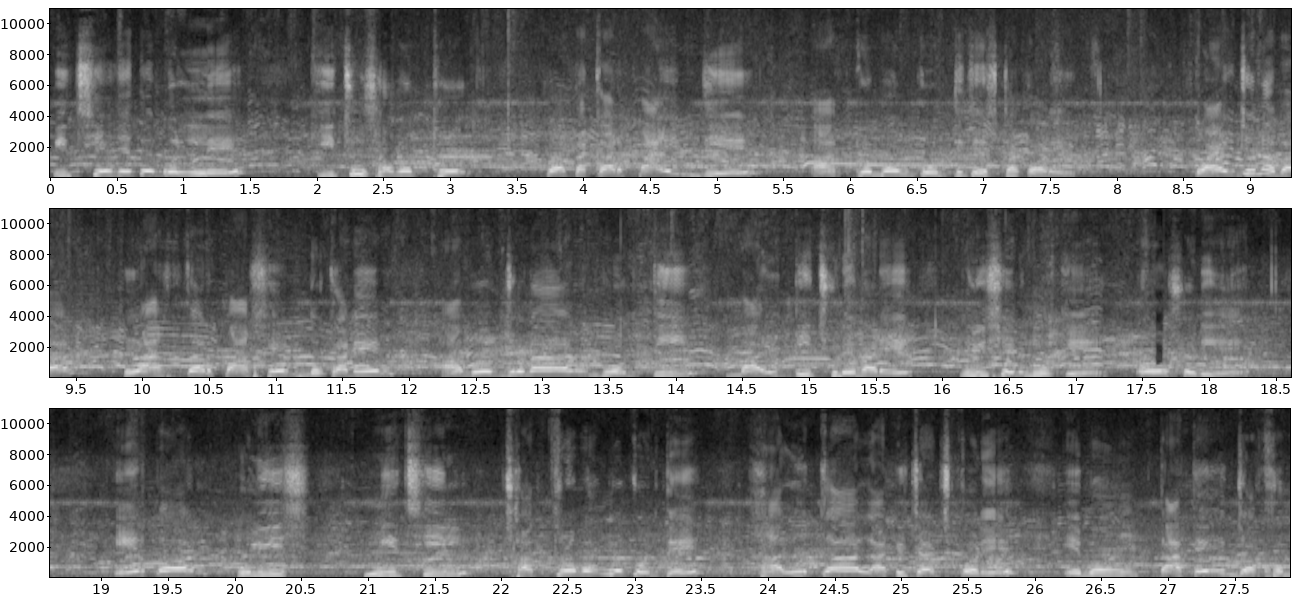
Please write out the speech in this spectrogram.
পিছিয়ে যেতে বললে কিছু সমর্থক পতাকার পাইপ দিয়ে আক্রমণ করতে চেষ্টা করে। কয়েকজন আবার রাস্তার পাশের দোকানের আবর্জনার ভর্তি বালতি ছুঁড়ে মারে পুলিশের মুখে ও শরীরে। এরপর পুলিশ মিছিল ছত্রভঙ্গ করতে হালকা লাঠিচার্জ করে এবং তাতে জখম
